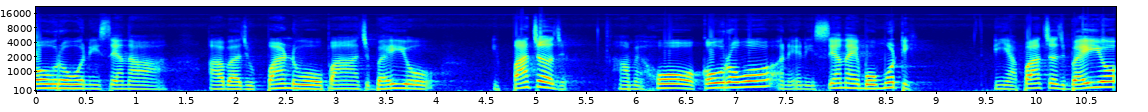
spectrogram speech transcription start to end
કૌરવોની સેના, આ બાજુ પાંડવો, પાંચ ભાઈઓ, એ પાંચ જ. હામે હો કૌરવો અને એની સેના બહુ મોટી. અહીંયા પાંચ જ ભાઈઓ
